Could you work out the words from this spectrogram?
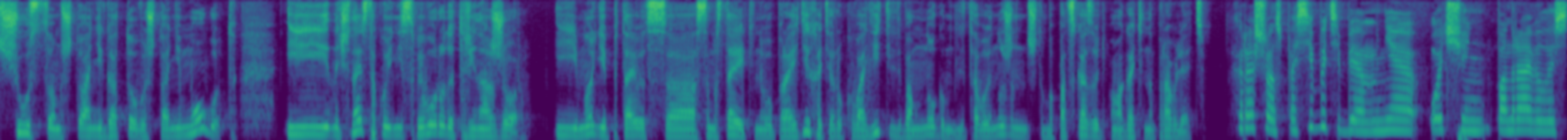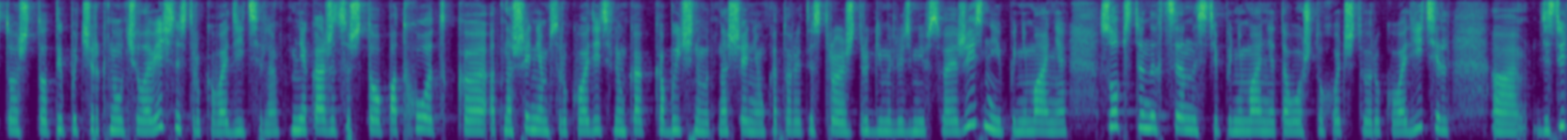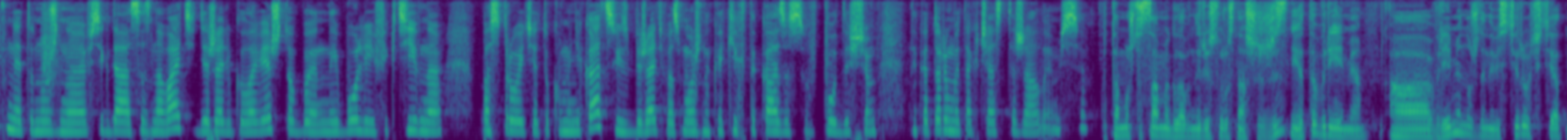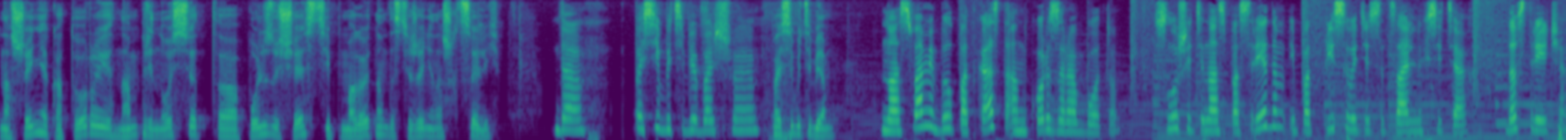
чувством, что они готовы, что они могут, и начинается такой не своего рода тренажер. И многие пытаются самостоятельно его пройти, хотя руководитель во многом для того и нужен, чтобы подсказывать, помогать и направлять. Хорошо, спасибо тебе. Мне очень понравилось то, что ты подчеркнул человечность руководителя. Мне кажется, что подход к отношениям с руководителем как к обычным отношениям, которые ты строишь с другими людьми в своей жизни, и понимание собственных ценностей, понимание того, что хочет твой руководитель, а, действительно это нужно всегда осознавать и держать в голове, чтобы наиболее эффективно построить эту коммуникацию и избежать, возможно, каких-то казусов в будущем, на которые мы так часто жалуемся. Потому что самый главный ресурс нашей жизни – это время. А время нужно инвестировать в те отношения, которые нам приносят а, пользу, счастье и помогают нам в достижении наших целей. Да, спасибо тебе большое. Спасибо тебе. Ну а с вами был подкаст «Анкор за работу». Слушайте нас по средам и подписывайтесь в социальных сетях. До встречи!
